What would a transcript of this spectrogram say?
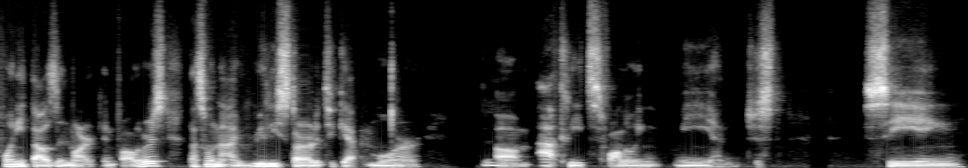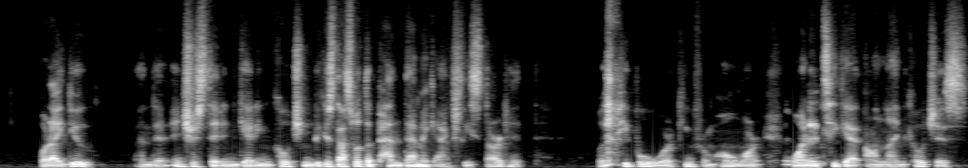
20,000 mark in followers that's when i really started to get more Mm-hmm. um, athletes following me and just seeing what I do and they're interested in getting coaching because that's what the pandemic actually started was people working from home or wanting to get online coaches.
